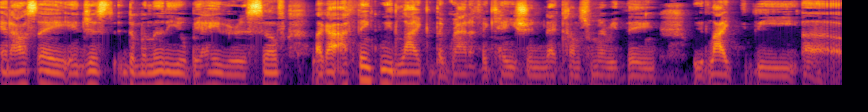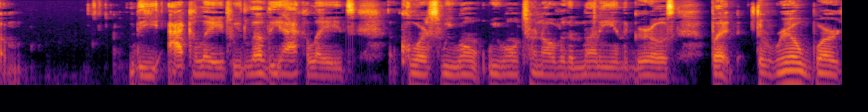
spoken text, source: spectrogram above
and I'll say in just the millennial behavior itself, like I, I think we like the gratification that comes from everything. We like the, um, the accolades. We love the accolades. Of course, we won't we won't turn over the money and the girls, but the real work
